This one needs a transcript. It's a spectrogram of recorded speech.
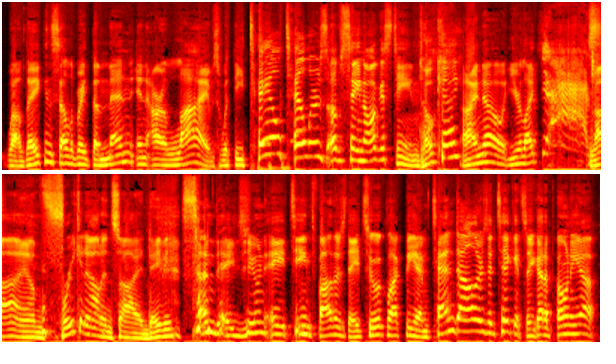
Well, they can celebrate the men in our lives with the Tale Tellers of St. Augustine. Okay. I know. You're like, yes! I am freaking out inside, Davey. Sunday, June 18th, Father's Day, 2 o'clock p.m. $10 a ticket, so you got to pony up.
